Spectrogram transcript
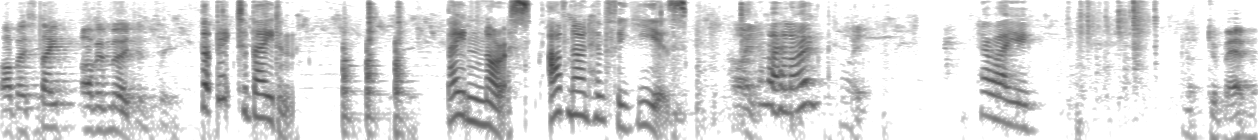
of a state of emergency. But back to Baden. Baden Norris. I've known him for years. Hi. Hello, hello. Hi. How are you? Not too bad.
